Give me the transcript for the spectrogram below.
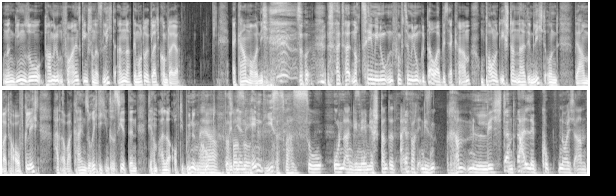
Und dann ging so ein paar Minuten vor eins ging schon das Licht an, nach dem Motto, gleich kommt er ja. Er kam aber nicht. So, es hat halt noch 10 Minuten, 15 Minuten gedauert, bis er kam. Und Paul und ich standen halt im Licht und wir haben weiter aufgelegt, hat aber keinen so richtig interessiert, denn die haben alle auf die Bühne geguckt Ja, das mit war ihren so, Handys. Das war so unangenehm. Ihr standet einfach in diesem Rampenlicht und alle guckten euch an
